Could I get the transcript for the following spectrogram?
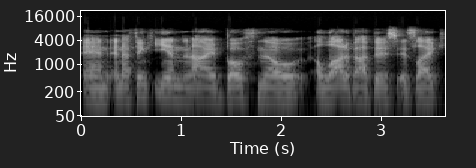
and and I think Ian and I both know a lot about this. Is like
